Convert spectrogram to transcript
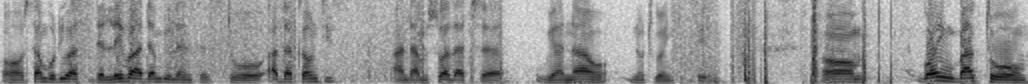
or somebody who has delivered ambulances to other counties, and I'm sure that uh, we are now not going to fail. Um, going back to,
